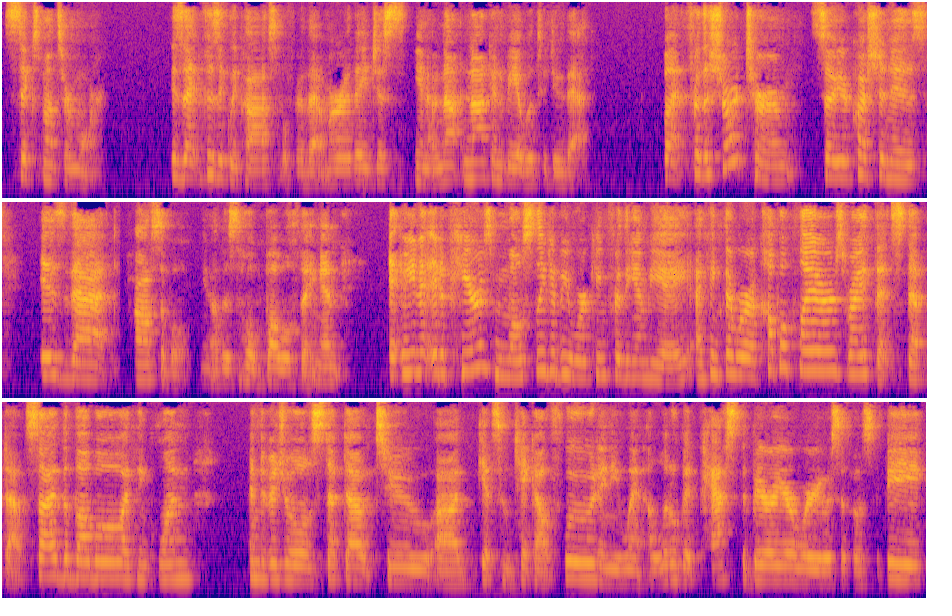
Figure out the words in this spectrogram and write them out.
six months or more. Is that physically possible for them, or are they just, you know, not not going to be able to do that? But for the short term, so your question is is that possible? You know, this whole bubble thing. And I mean, it appears mostly to be working for the NBA. I think there were a couple players, right, that stepped outside the bubble. I think one individual stepped out to uh, get some takeout food and he went a little bit past the barrier where he was supposed to be.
